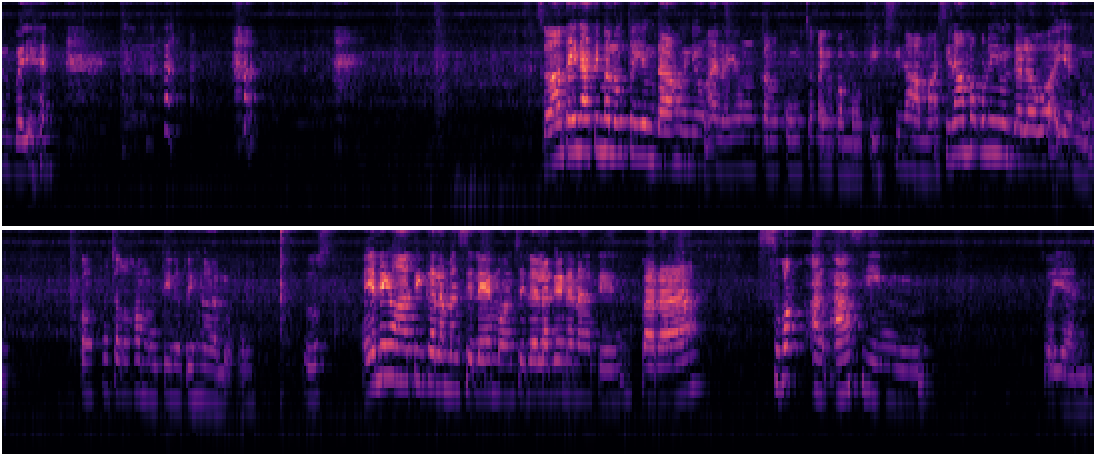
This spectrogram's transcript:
Ano ba yan? So, antayin natin maluto yung dahon, yung ano, yung kangkong tsaka yung kamuti. Sinama. Sinama ko na yung dalawa, ayan o. Kangkong tsaka kamuti na ito hinalo ko. Tapos, ayan na yung ating kalamansi lemon. Silalagay na natin para suwak ang asim. So, ayan.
